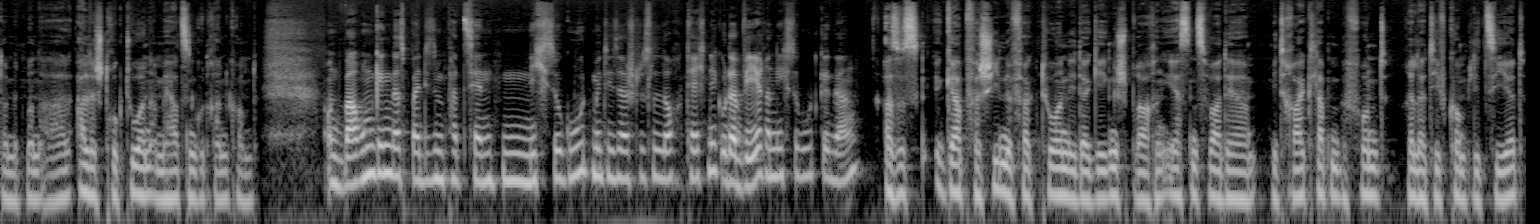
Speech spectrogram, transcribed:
damit man alle Strukturen am Herzen gut rankommt. Und warum ging das bei diesem Patienten nicht so gut mit dieser Schlüssellochtechnik oder wäre nicht so gut gegangen? Also es gab verschiedene Faktoren, die dagegen sprachen. Erstens war der Mitralklappenbefund relativ kompliziert.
